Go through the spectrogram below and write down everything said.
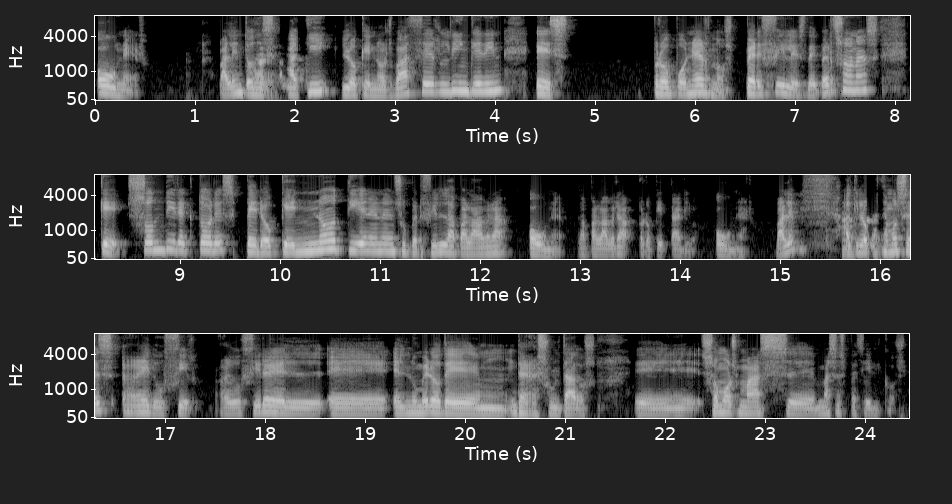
owner. ¿Vale? Entonces, aquí lo que nos va a hacer LinkedIn es proponernos perfiles de personas que son directores, pero que no tienen en su perfil la palabra owner, la palabra propietario, owner. ¿Vale? Aquí lo que hacemos es reducir, reducir el, eh, número de, resultados. Eh, somos más, eh, más específicos.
